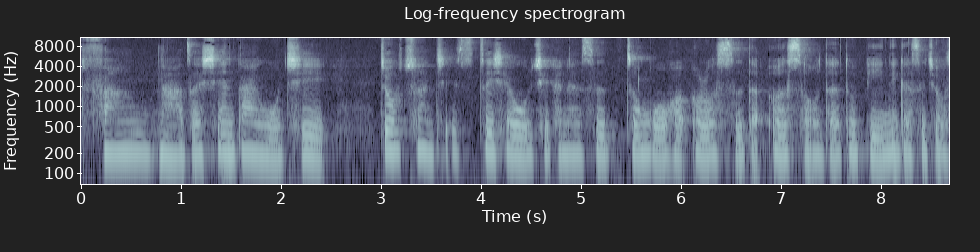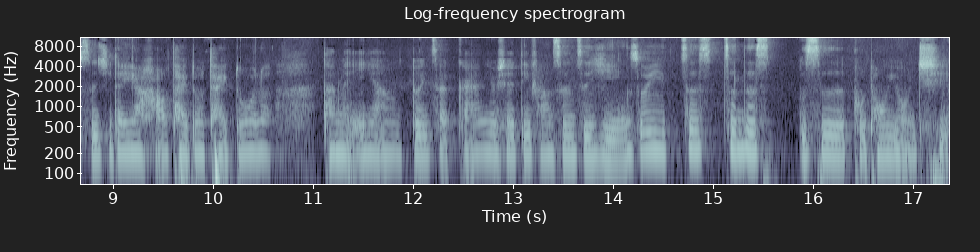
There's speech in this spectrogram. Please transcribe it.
方拿着现代武器，就算这这些武器可能是中国和俄罗斯的二手的，都比那个十九世纪的要好太多太多了。他们一样对着干，有些地方甚至赢，所以这真的是不是普通勇气。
